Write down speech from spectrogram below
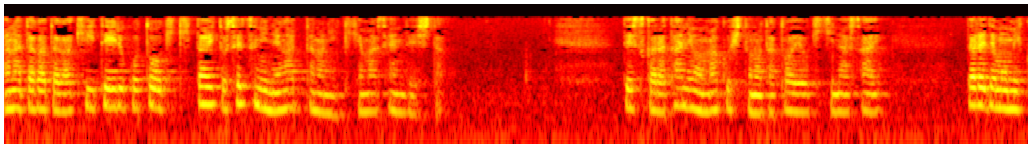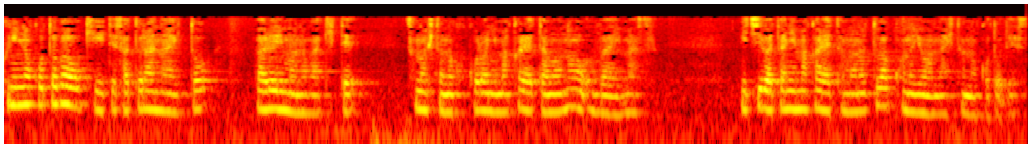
あなた方が聞いていることを聞きたいと切に願ったのに聞けませんでした。ですから種をまく人の例えを聞きなさい。誰でも御国の言葉を聞いて悟らないと悪いものが来て、その人の心にまかれたものを奪います。道端にまかれたものとはこのような人のことです。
